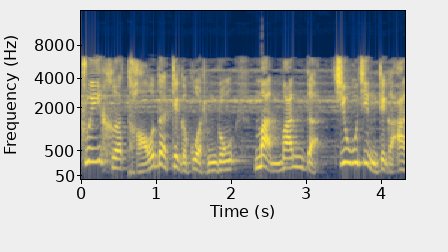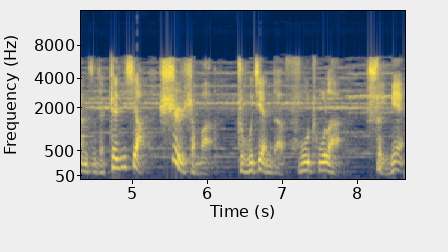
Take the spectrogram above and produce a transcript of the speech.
追和逃的这个过程中，慢慢的，究竟这个案子的真相是什么，逐渐的浮出了水面。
